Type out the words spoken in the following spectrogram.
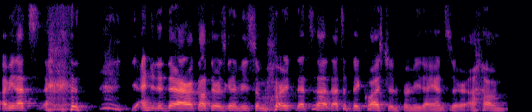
I mean, that's you ended it there. I thought there was going to be some more. That's a, that's a big question for me to answer. Um,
